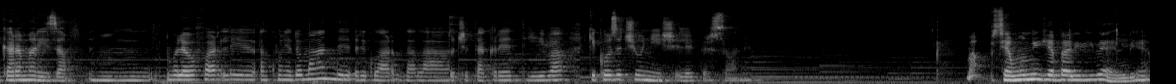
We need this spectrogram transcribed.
Cara Marisa, mm, volevo farle alcune domande riguardo alla società creativa. Che cosa ci unisce le persone? Ma siamo uniti a vari livelli. Eh?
